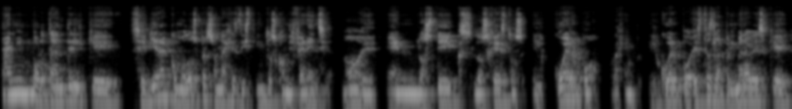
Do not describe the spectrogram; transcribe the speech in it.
tan importante el que se vieran como dos personajes distintos con diferencias, ¿no? Eh, en los tics, los gestos, el cuerpo, por ejemplo. El cuerpo, esta es la primera vez que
